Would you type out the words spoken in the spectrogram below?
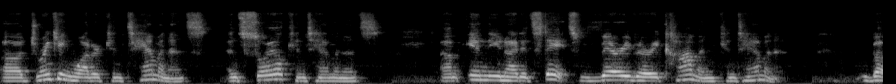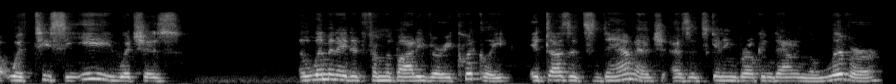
uh, drinking water contaminants and soil contaminants um, in the United States. Very, very common contaminant. But with TCE, which is eliminated from the body very quickly, it does its damage as it's getting broken down in the liver.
